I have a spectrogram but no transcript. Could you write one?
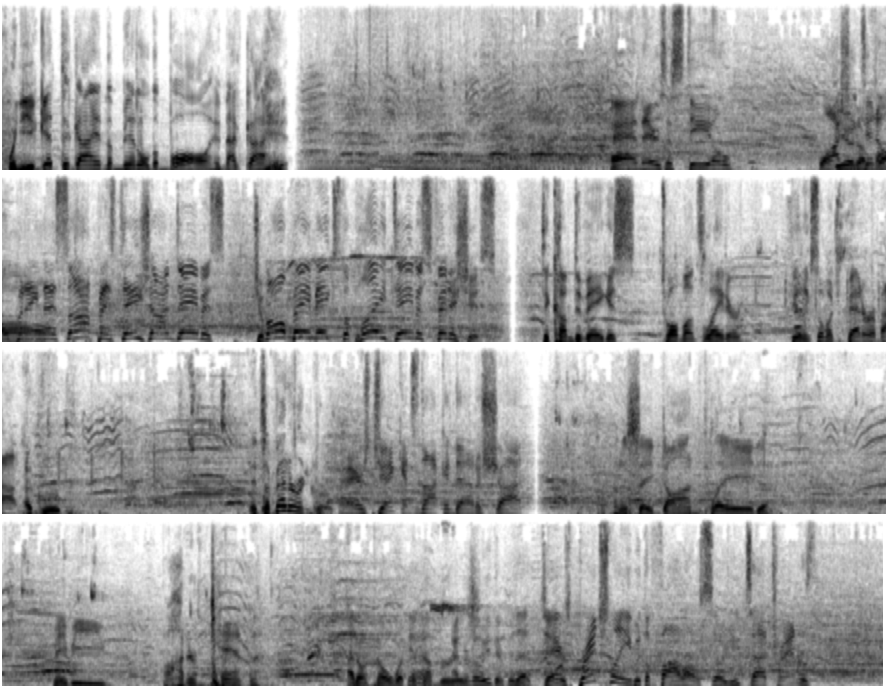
When you get the guy in the middle of the ball, and that guy, And there's a steal. Washington Beautiful. opening this up as Daejon Davis. Jamal Bey makes the play. Davis finishes. To come to Vegas 12 months later, feeling so much better about a group. It's a veteran group. There's Jenkins knocking down a shot. I'm going to say Don played maybe 110. I don't know what the number is. I don't know either, but that, there's Brenchley with the follow. So Utah trying to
